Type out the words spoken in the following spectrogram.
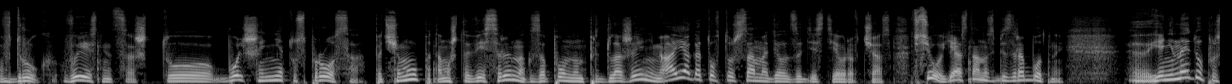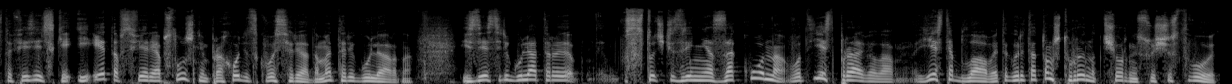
вдруг выяснится, что больше нету спроса. Почему? Потому что весь рынок заполнен предложениями, а я готов то же самое делать за 10 евро в час. Все, я останусь безработный. Э, я не найду просто физически. И это в сфере обслуживания проходит сквозь рядом. Это регулярно. И здесь регуляторы с точки зрения закона, вот есть правила, есть облава. Это говорит о том, что рынок черный существует.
